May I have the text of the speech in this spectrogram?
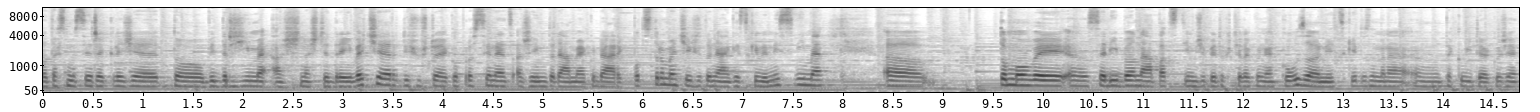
Uh, tak jsme si řekli, že to vydržíme až na štědrý večer, když už to je jako prosinec a že jim to dáme jako dárek pod stromeček, že to nějak hezky vymyslíme. Uh, Tomovi eh, se líbil nápad s tím, že by to chtěl jako nějak kouzelnicky, to znamená uh, takový to jako, že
